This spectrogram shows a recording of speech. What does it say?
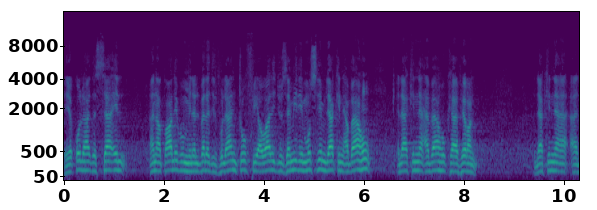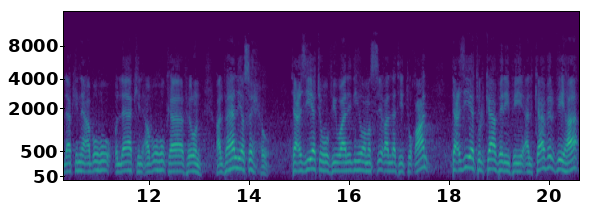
يقول هذا السائل أنا طالب من البلد الفلان توفي والد زميل مسلم لكن أباه لكن أباه كافرا. لكن لكن أبوه لكن أبوه كافر. قال فهل يصح تعزيته في والده وما الصيغة التي تقال؟ تعزية الكافر في الكافر فيها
